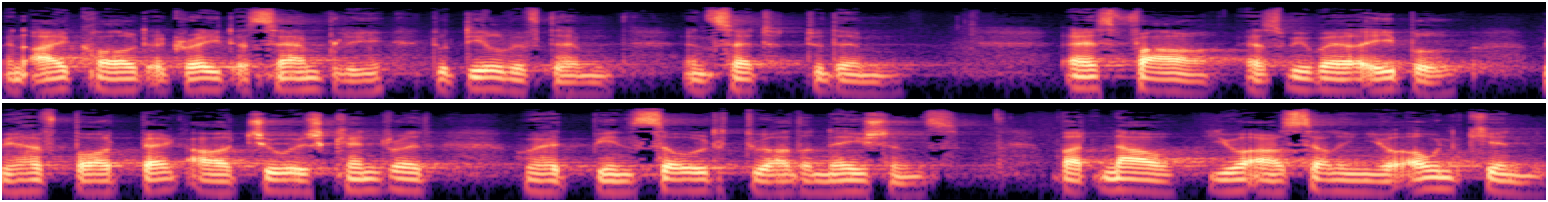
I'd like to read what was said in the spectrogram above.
And i called a great assembly to deal with them and said to them as far as we were able, we have bought back our Jewish kindred who had been sold to other nations. But now you are selling your own kin,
